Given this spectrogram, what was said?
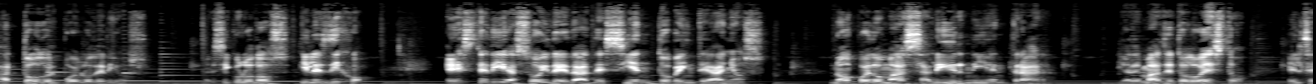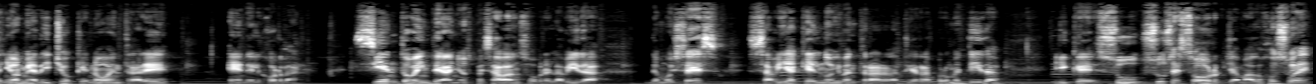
a todo el pueblo de Dios. Versículo 2. Y les dijo, Este día soy de edad de 120 años, no puedo más salir ni entrar, y además de todo esto, el Señor me ha dicho que no entraré en el Jordán. 120 años pesaban sobre la vida de Moisés, sabía que él no iba a entrar a la tierra prometida y que su sucesor llamado Josué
